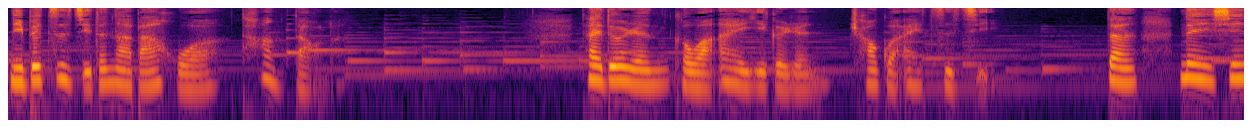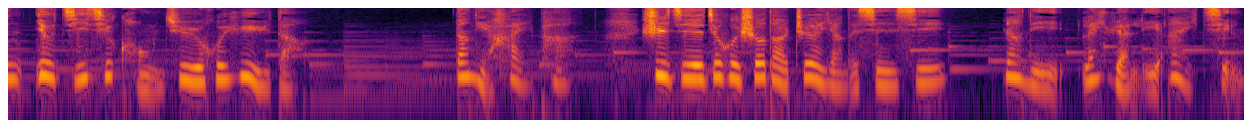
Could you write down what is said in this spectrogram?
你被自己的那把火烫到了。太多人渴望爱一个人超过爱自己，但内心又极其恐惧会遇到。当你害怕，世界就会收到这样的信息，让你来远离爱情。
